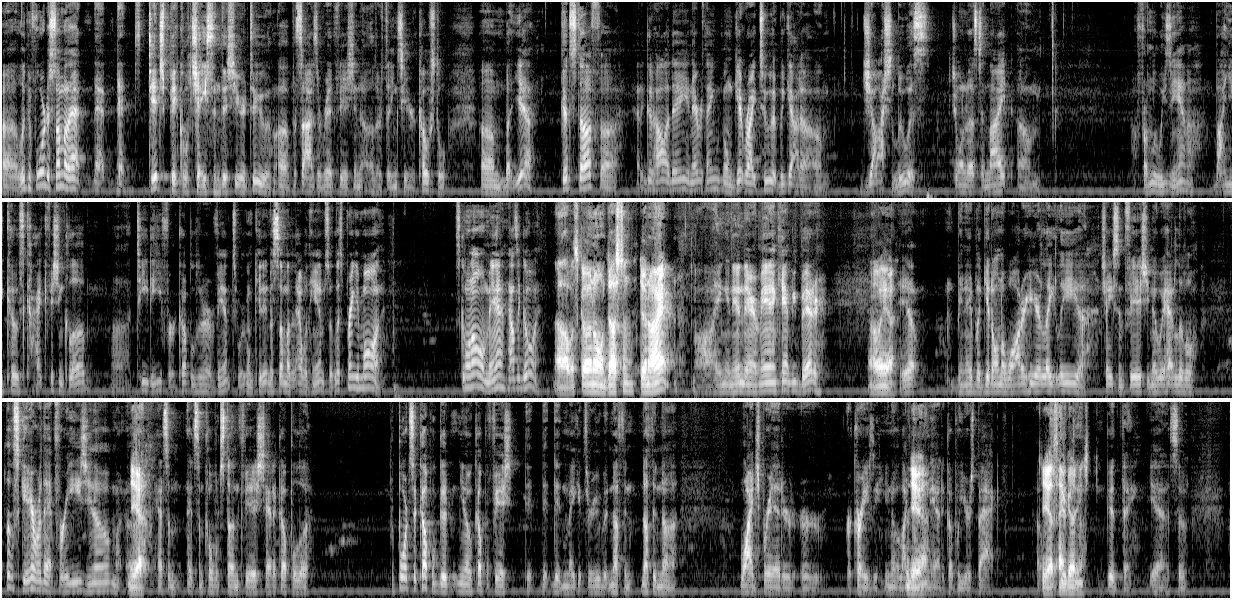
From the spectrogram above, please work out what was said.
uh, looking forward to some of that that that ditch pickle chasing this year too. Uh, besides the redfish and other things here coastal. Um, but yeah, good stuff. Uh, had a good holiday and everything. We're gonna get right to it. We got uh, um, Josh Lewis joining us tonight um, from Louisiana, Bayou Coast Kayak Fishing Club, uh, TD for a couple of their events. We're gonna get into some of that with him. So let's bring him on. What's going on, man? How's it going? Uh, what's going on, Dustin? Doing all right? Oh, hanging in there, man. Can't be better. Oh yeah. Yep. Been able to get on the water here lately, uh, chasing fish. You know, we had a little little scare with that freeze. You know, My, uh, yeah. Had some had some cold stun fish. Had a couple of reports, a couple good, you know, a couple fish that, that didn't make it through, but nothing nothing uh, widespread or, or, or crazy. You know, like Yeah. we had a couple years back. Uh, Yeah, which is a thank good thing. goodness. Good thing. Yeah. So.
